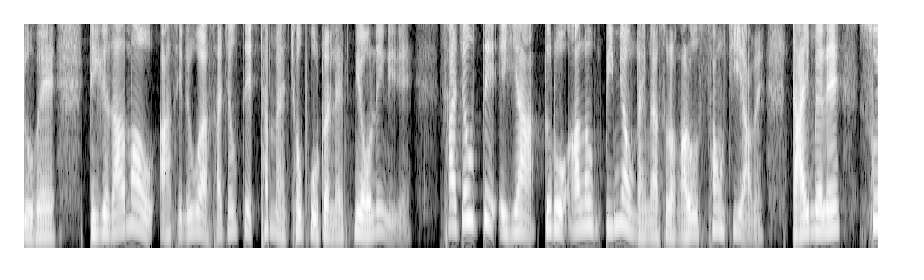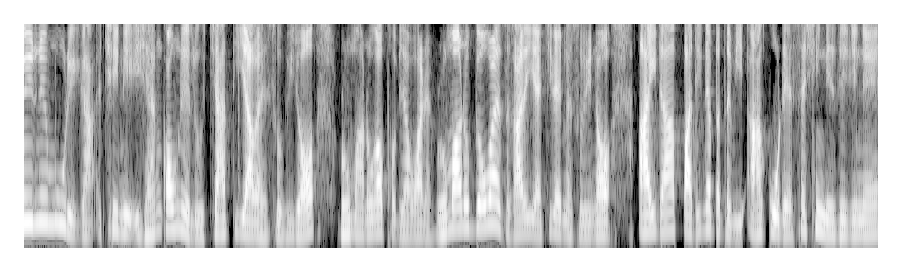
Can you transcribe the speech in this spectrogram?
လို့ပဲဒီကစားသမားကိုအာဆင်နယ်ကစာချုပ်သစ်ထပ်မံချုပ်ဖို့အတွက်လည်းမျှော်လင့်နေတယ်စာချုပ်သစ်အရာသူတို့အားလုံးပြီးမြောက်နိုင်လားဆိုတော့ငါတို့စောင့်ကြည့်ရမယ်ဒါပေမဲ့လည်းဆွေးနွေးမှုတွေကအခြေအနေအရန်ကောင်းတယ်လို့ကြားသိရပဲဆိုပြီးတော့ရိုမာနိုကဖော်ပြသွားတယ်ရိုမာနိုပြောသွားတဲ့စကားတွေကကြည့်လိုက်မယ်ဆိုရင်တော့အိုက်ဒါပါတီနဲ့ပတ်သက်ပြီးအားကိုးတယ်ဆက်ရှိနေစေခြင်းနဲ့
